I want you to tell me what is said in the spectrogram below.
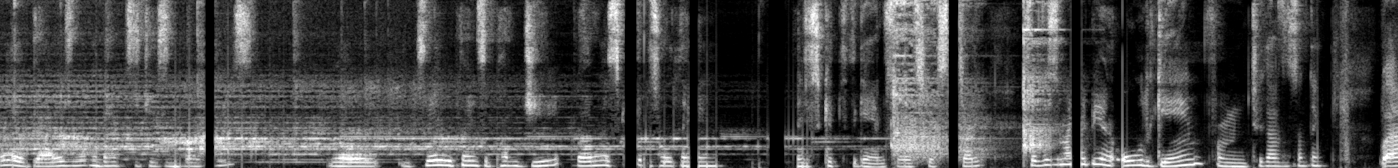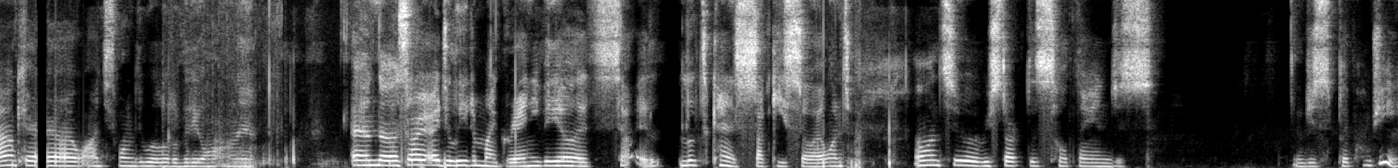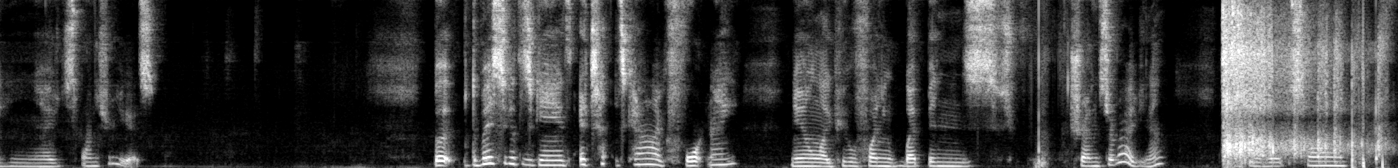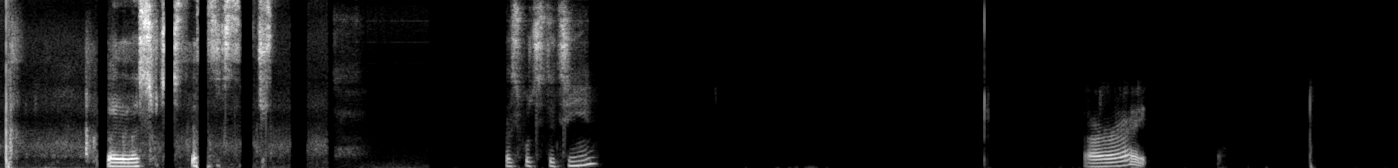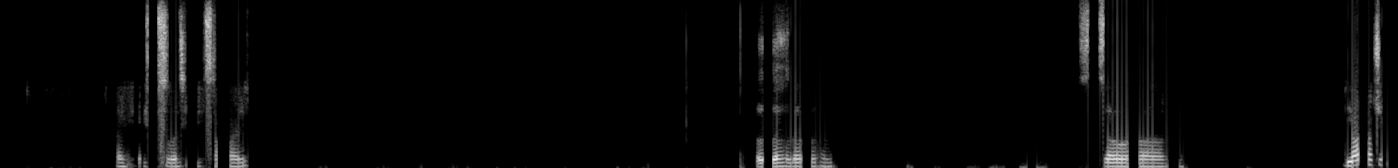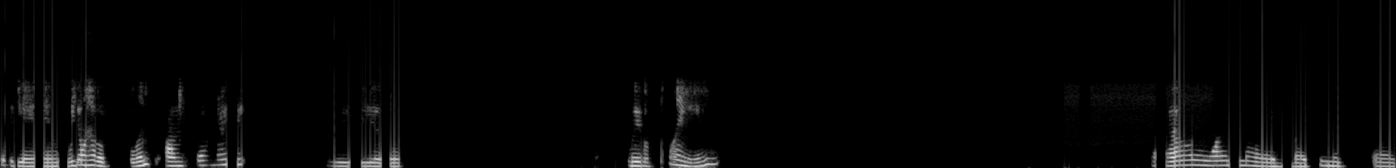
Hello guys, welcome back to Jason Barkley's. Well, today we're playing some PUBG, but I'm gonna skip this whole thing and just skip to the game, so let's get started. So this might be an old game from 2000 something, but I don't care, I, I just want to do a little video on it. And uh, sorry I deleted my granny video, it's, it looked kind of sucky, so I want to, I want to restart this whole thing and just, and just play PUBG, and I just want to show you guys. But the basic of this game, is it's it's kind of like Fortnite. You know, like people finding weapons, trying to survive. You know. Let's switch. Let's, let's switch the team. All right. Okay, so let's get started. So, uh, the object of the game, we don't have a blimp on Fortnite. We, uh, we have a plane. I don't know why my, my team is, uh,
